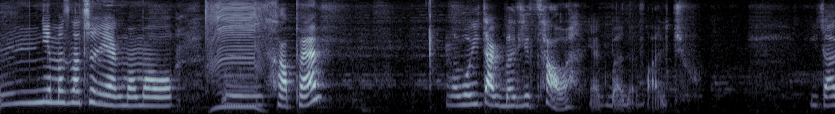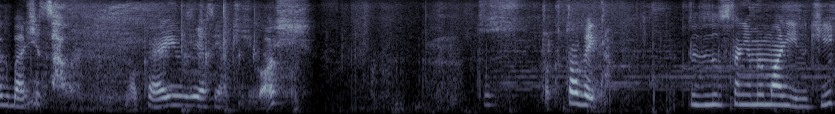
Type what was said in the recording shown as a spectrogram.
Mm, Nie ma znaczenia jak ma mało mm, HP. No bo i tak będzie całe, jak będę walczył. I tak będzie całe. Okej, już jest jakiś gość. To, to kto wygra? Wtedy dostaniemy malinki,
